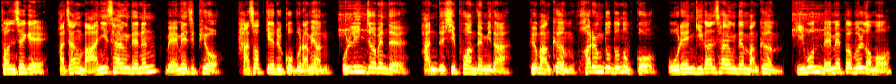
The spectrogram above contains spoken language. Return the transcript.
전 세계 가장 많이 사용되는 매매 지표 5개를 꼽으라면 볼린저 밴드 반드시 포함됩니다. 그만큼 활용도도 높고 오랜 기간 사용된 만큼 기본 매매법을 넘어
